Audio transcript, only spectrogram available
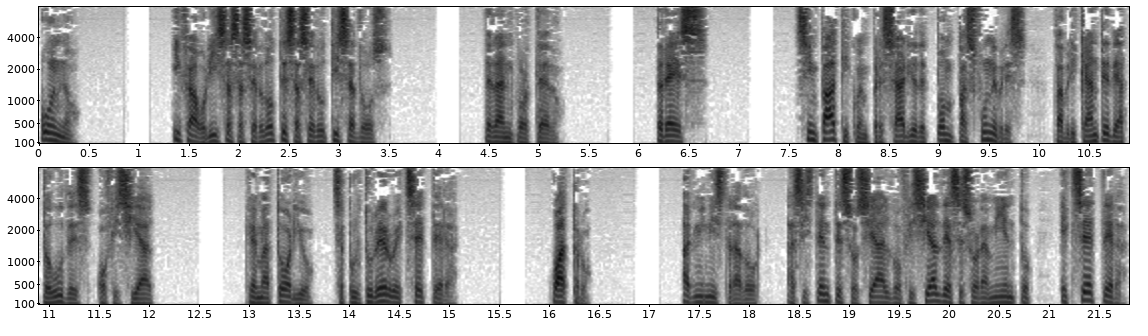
1. Y favoriza sacerdote sacerdotisa 2. Te dan portero. 3. Simpático empresario de pompas fúnebres, fabricante de ataúdes, oficial. Crematorio, sepulturero, etc. 4. Administrador, asistente social, oficial de asesoramiento, etc.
